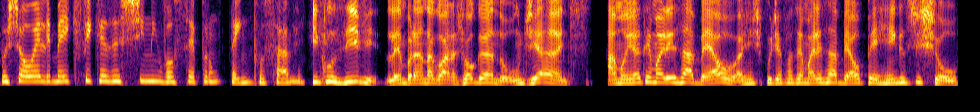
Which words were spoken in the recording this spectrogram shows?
O show, ele meio que fica existindo em você por um tempo, sabe? Inclusive, lembrando agora, jogando um dia antes. Amanhã tem Maria Isabel, a gente podia fazer Maria Isabel perrengues de show.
